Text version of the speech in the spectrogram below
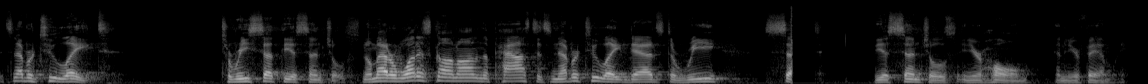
It's never too late to reset the essentials. No matter what has gone on in the past, it's never too late, dads, to reset the essentials in your home and in your family.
